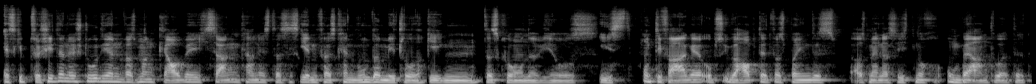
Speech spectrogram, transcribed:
Es gibt verschiedene Studien. Was man, glaube ich, sagen kann, ist, dass es jedenfalls kein Wundermittel gegen das Coronavirus ist. Und die Frage, ob es überhaupt etwas bringt, ist aus meiner Sicht noch unbeantwortet.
